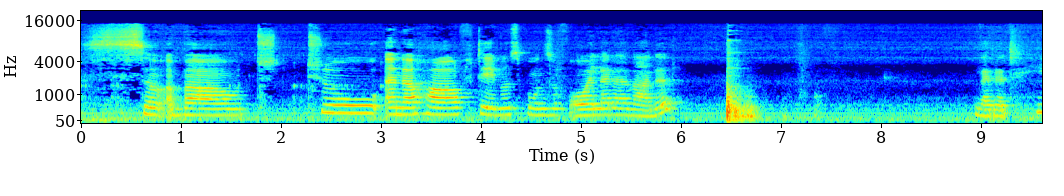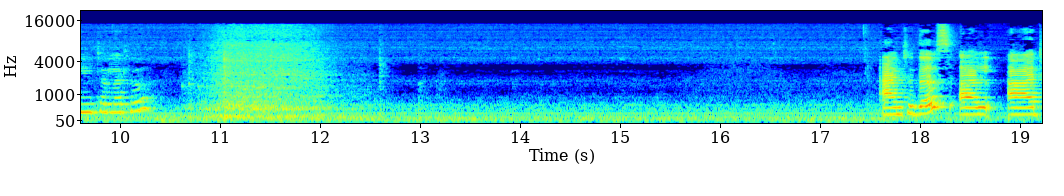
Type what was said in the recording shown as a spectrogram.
So about two and a half tablespoons of oil that I've added let it heat a little. And to this, I'll add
